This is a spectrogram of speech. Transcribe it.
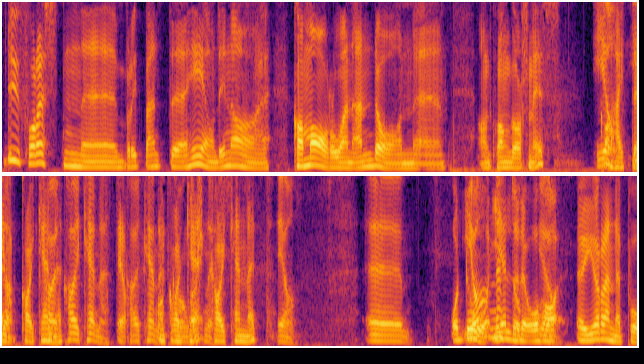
Du forresten, eh, Britt Bente, har han denne Camaroen enda, han, han Kvangarsnes? Hva Ja, heter ja. Kai Kenneth? Kai, Kenneth. Ja, Kai Kenneth Kai, Kai Kenneth. Ja. Eh, Og da Ja, gjelder det å ha ørene på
